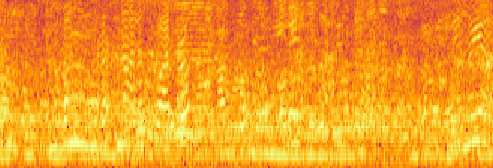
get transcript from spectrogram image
Bang oras na? Alas 4? Ano yan?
